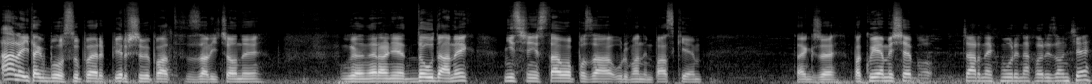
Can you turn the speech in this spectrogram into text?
ale i tak było super. Pierwszy wypad zaliczony. Generalnie do udanych. Nic się nie stało poza urwanym paskiem. Także pakujemy się, bo czarne chmury na horyzoncie.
